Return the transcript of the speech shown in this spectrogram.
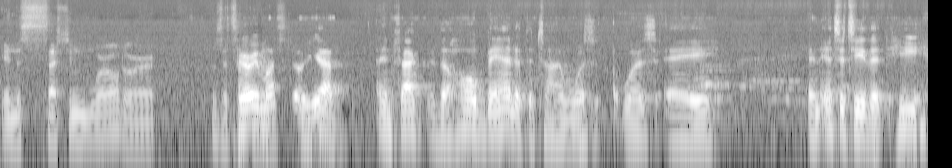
in the session world, or was it Very much else? so, yeah. In fact, the whole band at the time was was a an entity that he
